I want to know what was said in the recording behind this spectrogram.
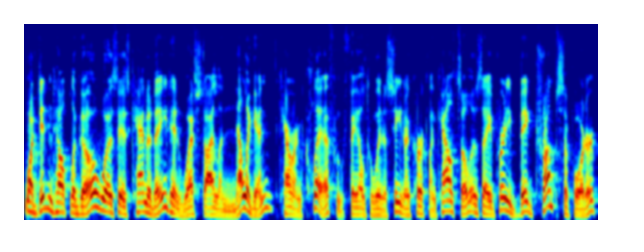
What didn't help Legault was his candidate in West Island Nelligan, Karen Cliffe, who failed to win a seat on Kirkland Council, is a pretty big Trump supporter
